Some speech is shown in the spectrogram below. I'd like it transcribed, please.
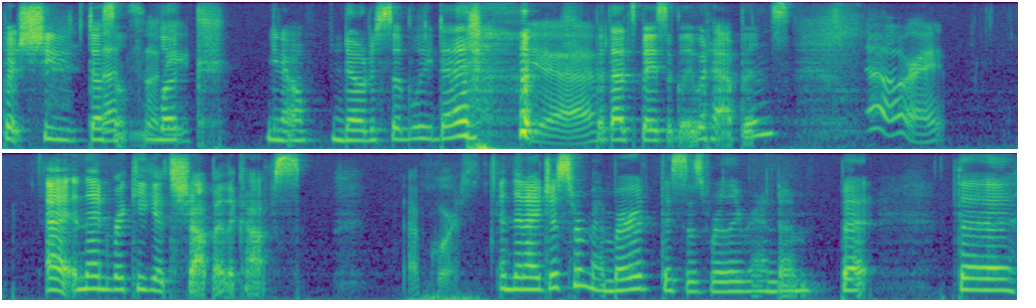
but she doesn't look, you know, noticeably dead. yeah. but that's basically what happens. oh, all right. Uh, and then Ricky gets shot by the cops. Of course. And then I just remembered this is really random, but the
